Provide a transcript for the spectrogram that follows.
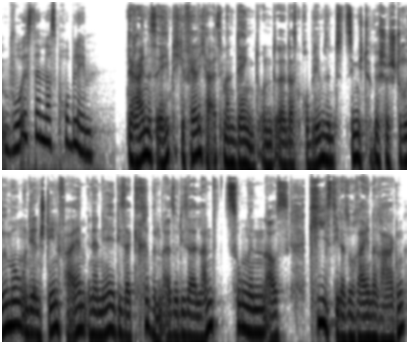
wo ist denn das Problem? Der Rhein ist erheblich gefährlicher, als man denkt. Und äh, das Problem sind ziemlich tückische Strömungen und die entstehen vor allem in der Nähe dieser Kribben, also dieser Landzungen aus Kies, die da so reinragen.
